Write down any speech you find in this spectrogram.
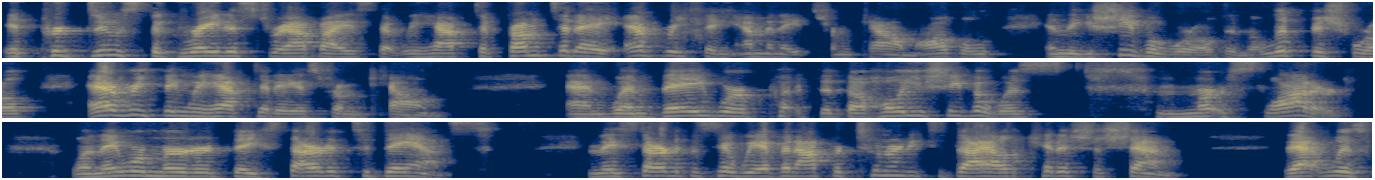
it produced the greatest rabbis that we have to from today. Everything emanates from Kelm. All the in the yeshiva world, in the Litvish world, everything we have today is from Kelm. And when they were put, the, the whole yeshiva was slaughtered when they were murdered, they started to dance and they started to say, We have an opportunity to dial Kiddush Hashem. That was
